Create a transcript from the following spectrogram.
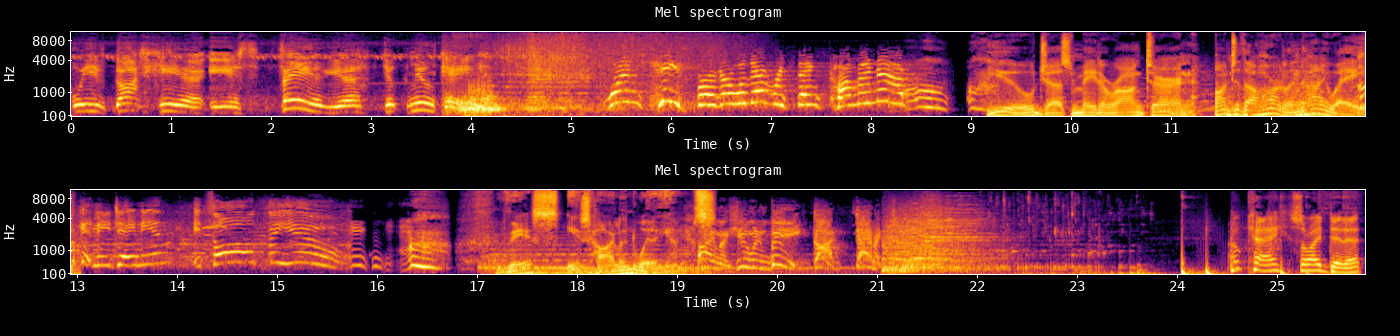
we've got here is failure to communicate. One cheeseburger with everything coming up. You just made a wrong turn onto the Harlan Highway. Look at me, Damien. This is Harlan Williams. I'm a human being. God damn it. Okay, so I did it.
